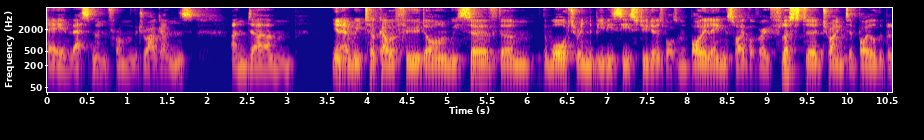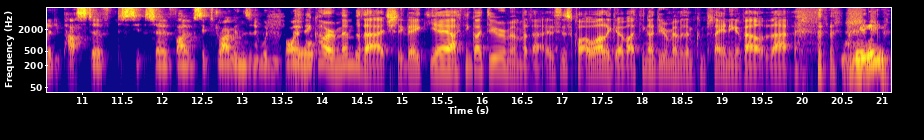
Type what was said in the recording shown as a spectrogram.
investment from the Dragons, and um, you know, we took our food on, we served them. The water in the BBC studios wasn't boiling, so I got very flustered trying to boil the bloody pasta to serve five or six dragons, and it wouldn't boil. I think I remember that actually. They, yeah, I think I do remember that. This is quite a while ago, but I think I do remember them complaining about that. really?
